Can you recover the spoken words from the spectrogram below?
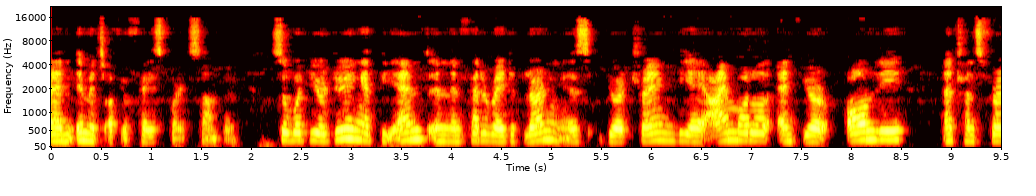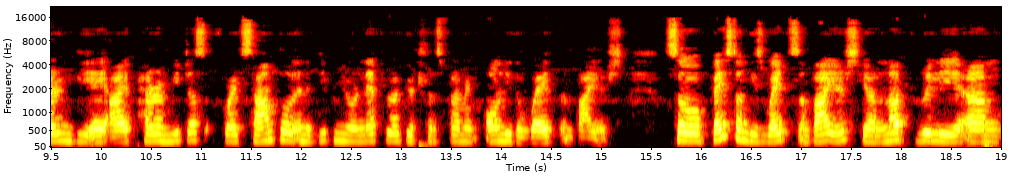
an image of your face, for example. So what you're doing at the end in, in federated learning is you're training the AI model and you're only uh, transferring the AI parameters. For example, in a deep neural network, you're transferring only the weights and bias. So based on these weights and bias, you're not really um,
